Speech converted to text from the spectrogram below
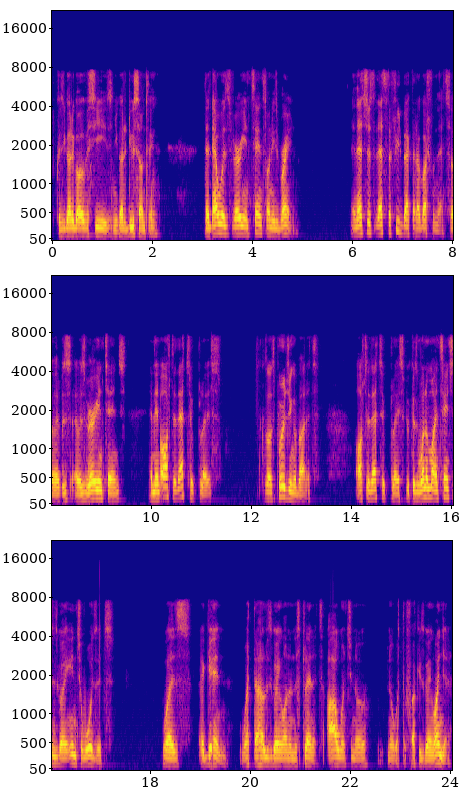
because you got to go overseas and you got to do something, that that was very intense on his brain. And that's just that's the feedback that I got from that. So it was it was very intense and then after that took place, because I was purging about it, after that took place, because one of my intentions going in towards it was, again, what the hell is going on in this planet? I want to know, you know, what the fuck is going on here.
